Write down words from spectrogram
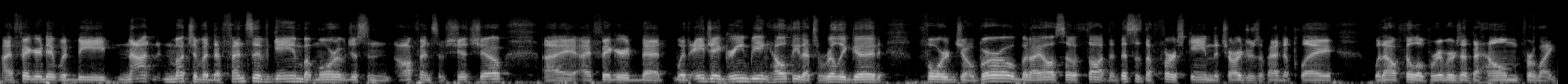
I figured it would be not much of a defensive game, but more of just an offensive shit show. I, I figured that with AJ Green being healthy, that's really good for Joe Burrow. But I also thought that this is the first game the Chargers have had to play without Philip Rivers at the helm for like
